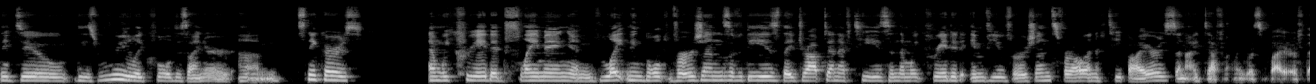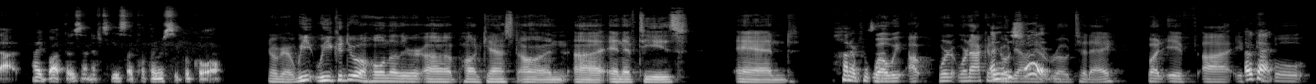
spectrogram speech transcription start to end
They do these really cool designer um, sneakers. And we created flaming and lightning bolt versions of these. They dropped NFTs and then we created InView versions for all NFT buyers. And I definitely was a buyer of that. I bought those NFTs. I thought they were super cool. Okay. We, we could do a whole nother uh, podcast on uh, NFTs and 100%. Well, we uh, we're, we're not going to go down should. that road today, but if uh if okay. people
